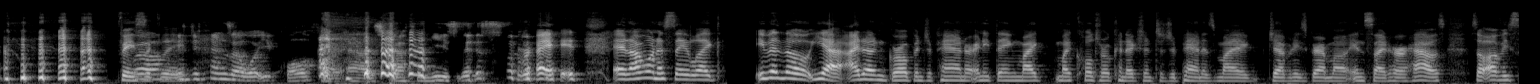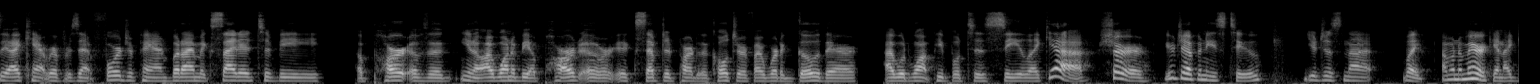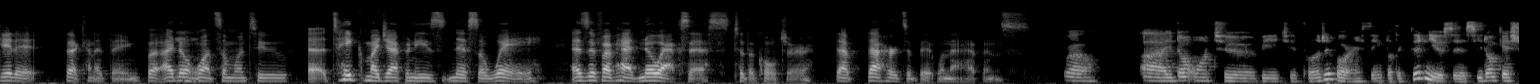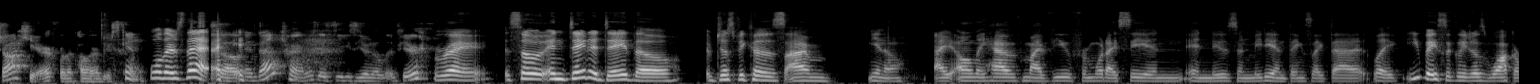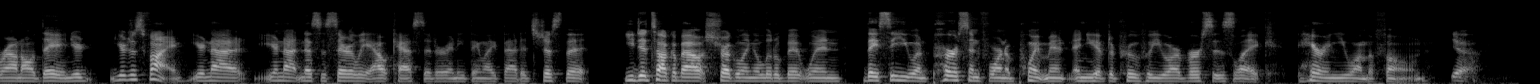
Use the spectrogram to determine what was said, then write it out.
Basically. Well, it depends on what you qualify as Japaneseness. right. And I want to say, like, even though yeah i didn't grow up in japan or anything my my cultural connection to japan is my japanese grandma inside her house. So obviously i can't represent for japan but i'm excited to be a part of the you know i want to be a part or accepted part of the culture. If i were to go there i would want people to see like yeah sure you're japanese too. You're just not like i'm an american i get it that kind of thing. But i don't mm. want someone to uh, take my japanese-ness away as if I've had no access to the culture. That that hurts a bit when that happens. Well, I don't want to be too political or anything, but the good news is you don't get shot here for the color of your skin. Well, there's that. So in that terms, it's easier to live here. Right. So in day to day, though, just because I'm, you know, I only have my view from what I see in in news and media and things like that. Like you basically just walk around all day and you're you're just fine. You're not you're not necessarily outcasted or anything like that. It's just that you did talk about struggling a little bit when they see you in person for an appointment and you have to prove who you are versus like hearing you on the phone. Yeah.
